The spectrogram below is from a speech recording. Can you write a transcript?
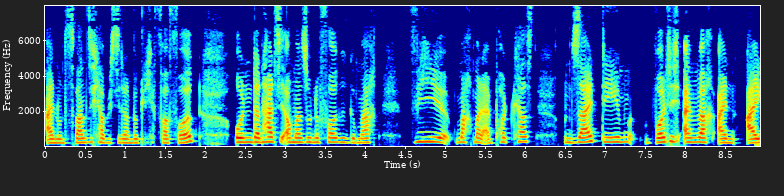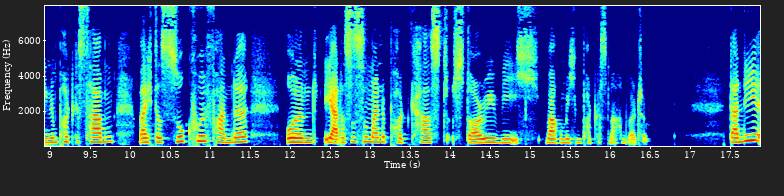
21 habe ich sie dann wirklich verfolgt. Und dann hat sie auch mal so eine Folge gemacht, wie macht man einen Podcast? Und seitdem wollte ich einfach einen eigenen Podcast haben, weil ich das so cool fand. Und ja, das ist so meine Podcast-Story, wie ich, warum ich einen Podcast machen wollte. Dann die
